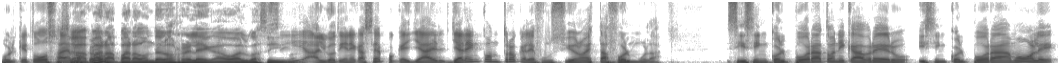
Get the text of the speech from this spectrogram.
Porque todos O sabemos sea, que para, los- para dónde los relega o algo así. Sí, algo tiene que hacer porque ya él, ya le encontró que le funcionó esta fórmula. Si se incorpora a Tony Cabrero y se incorpora a Mole,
